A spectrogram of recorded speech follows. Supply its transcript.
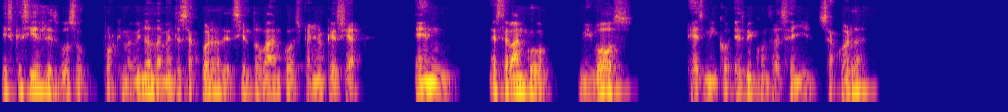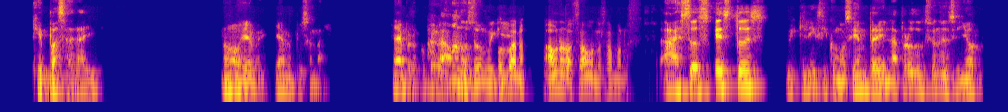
Es que sí es riesgoso, porque me vino a la mente, ¿se acuerda de cierto banco español que decía, en este banco, mi voz es mi, es mi contraseña, ¿se acuerda? ¿Qué pasará ahí? No, ya me, ya me puse mal. No me preocupes, vámonos, don Wikileaks. Pues bueno, vámonos, vámonos, vámonos. Ah, esto es, esto es Wikileaks y como siempre en la producción del señor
